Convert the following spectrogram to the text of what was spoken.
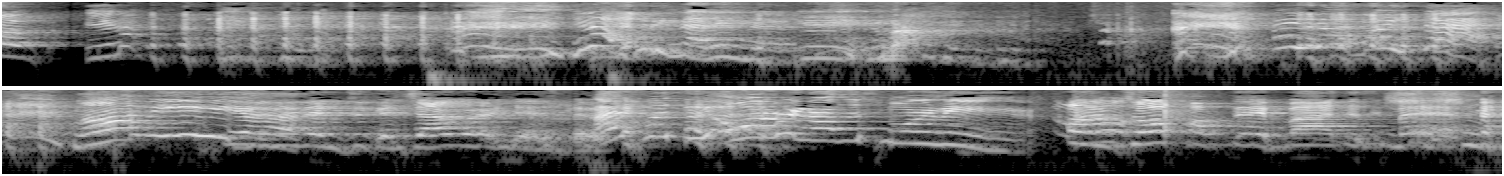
up. You're not. You're not putting that in there. Mom. I don't like that, mommy. I took a shower yesterday. I put deodorant on this morning. on top of the bad smell.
